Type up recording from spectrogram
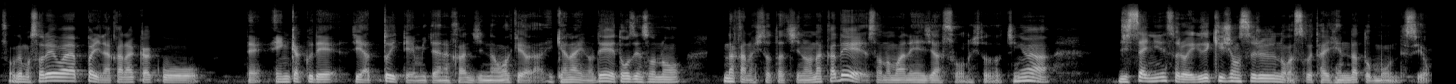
そう、でもそれはやっぱりなかなかこう、ね、遠隔でやっといてみたいな感じなわけはいけないので、当然その中の人たちの中で、そのマネージャー層の人たちが、実際にね、それをエグゼキューションするのがすごい大変だと思うんですよ。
